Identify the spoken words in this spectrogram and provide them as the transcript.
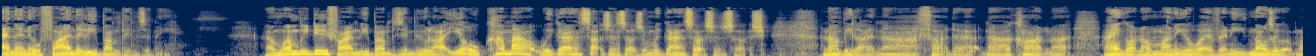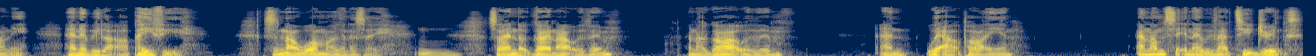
And then he'll finally bump into me. And when we do finally bump into him, we're like, yo, come out. We're going such and such and we're going such and such. And I'll be like, nah, fuck that. Nah, I can't. Like, I ain't got no money or whatever. And he knows I got money. And he'll be like, I'll pay for you. So now what am I going to say? Mm. So I end up going out with him and I go out with him and we're out partying and I'm sitting there, we've had two drinks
